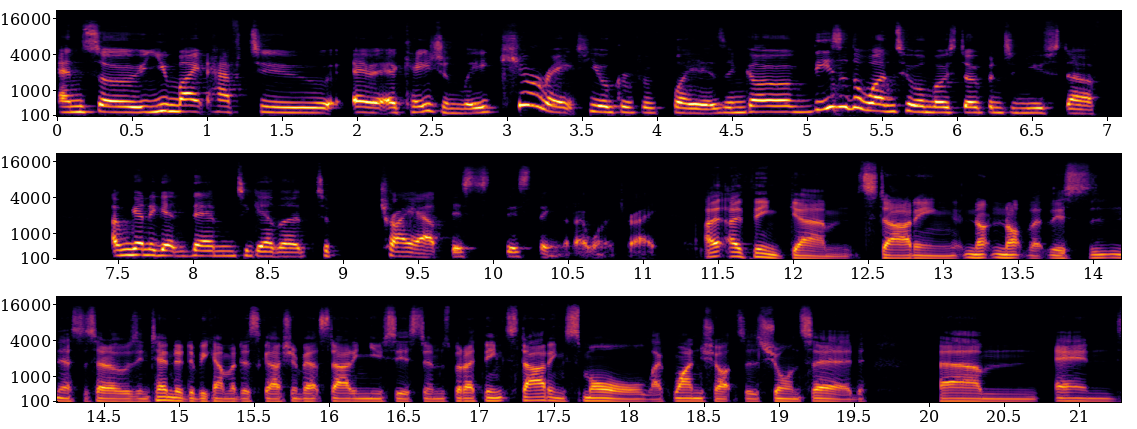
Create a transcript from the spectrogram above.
and so you might have to uh, occasionally curate your group of players and go, these are the ones who are most open to new stuff. I'm going to get them together to try out this this thing that I want to try. I, I think um, starting not not that this necessarily was intended to become a discussion about starting new systems, but I think starting small, like one shots, as Shawn said, um, and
